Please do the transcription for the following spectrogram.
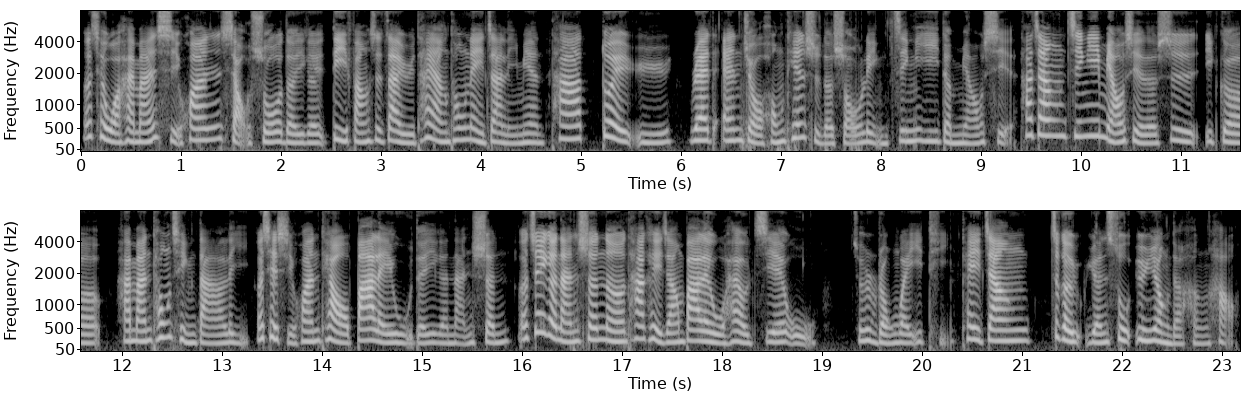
而且我还蛮喜欢小说的一个地方，是在于《太阳通内战》里面，他对于 Red Angel 红天使的首领金一的描写，他将金一描写的是一个。还蛮通情达理，而且喜欢跳芭蕾舞的一个男生。而这个男生呢，他可以将芭蕾舞还有街舞就是融为一体，可以将这个元素运用得很好。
